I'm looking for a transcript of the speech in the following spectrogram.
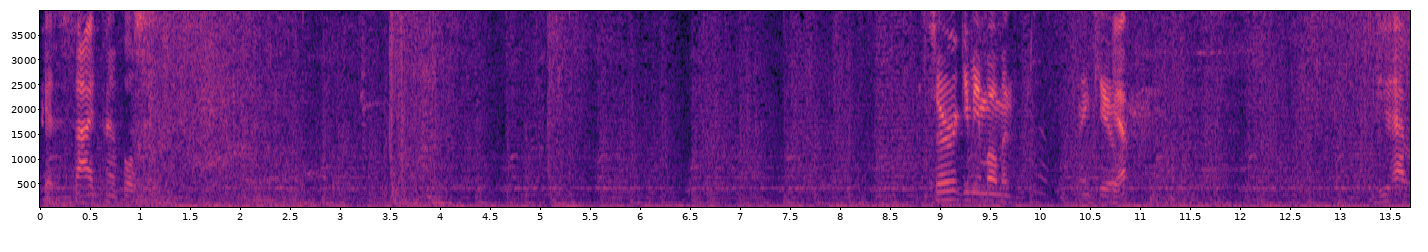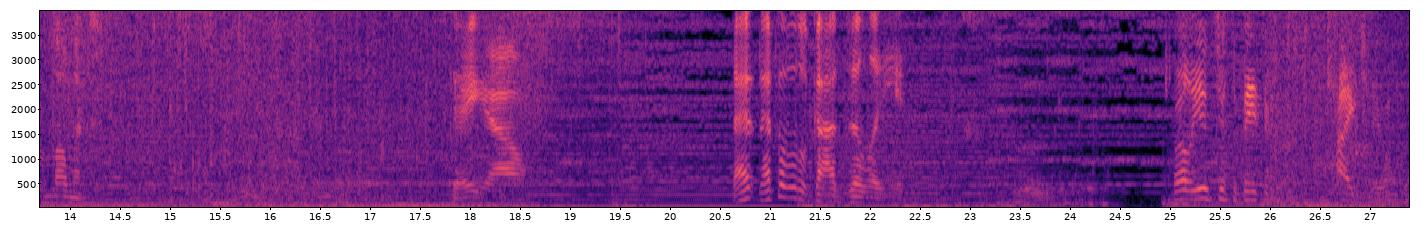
Get his side pimples. Sir, give me a moment. Thank you. Yep. You have a moment. There you go. That that's a little Godzilla. Well, he is just a basic kaiju.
